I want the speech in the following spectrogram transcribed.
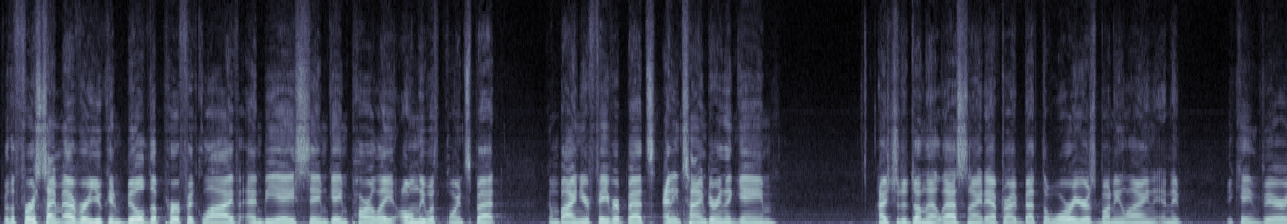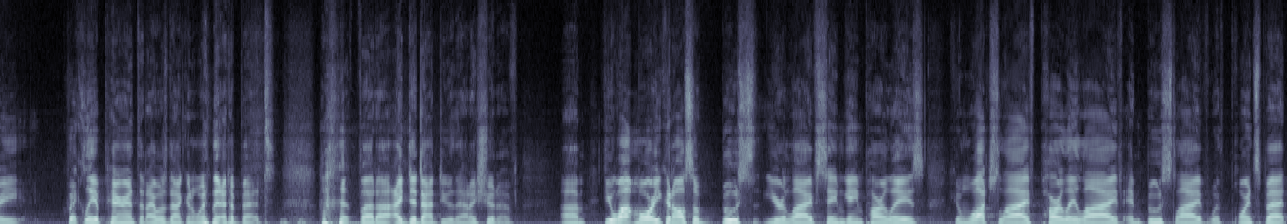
For the first time ever, you can build the perfect live NBA same game parlay only with PointsBet. Combine your favorite bets anytime during the game. I should have done that last night after I bet the Warriors money line, and it became very quickly apparent that I was not going to win that bet. but uh, I did not do that. I should have. Um, if you want more, you can also boost your live same game parlays. You can watch live, parlay live, and boost live with PointsBet.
